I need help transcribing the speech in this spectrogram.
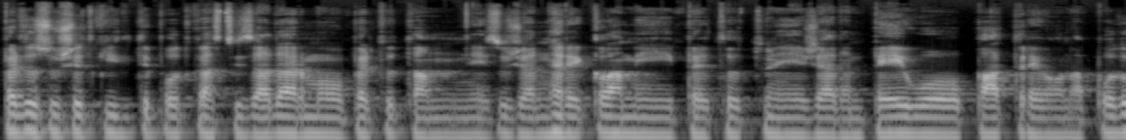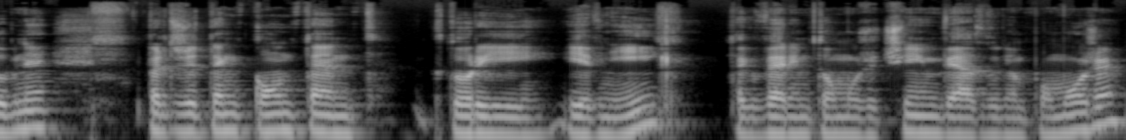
preto sú všetky tie podcasty zadarmo, preto tam nie sú žiadne reklamy, preto tu nie je žiaden paywall, Patreon a podobne, pretože ten content, ktorý je v nich, tak verím tomu, že čím viac ľuďom pomôže,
